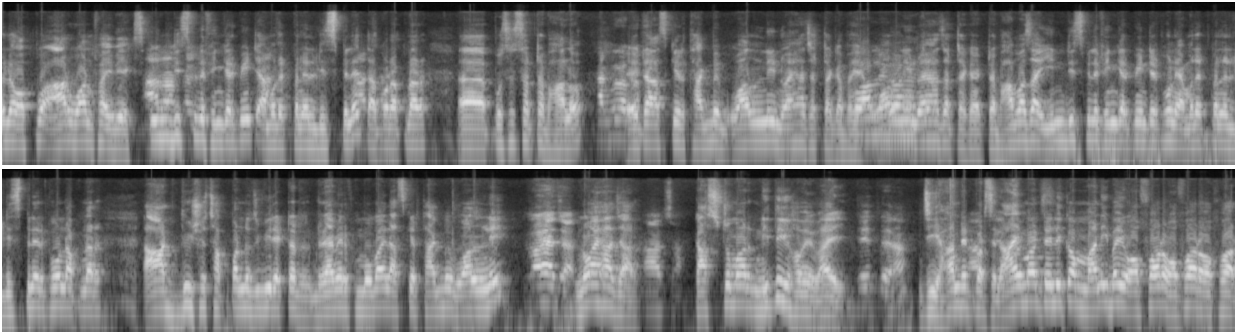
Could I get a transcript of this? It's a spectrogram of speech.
হলো Oppo R one five X in R15 display fingerprint AMOLED panel display তারপর আপনার প্রসেসরটা ভালো। এটা আজকের থাকবে অনলি নয় হাজার টাকা ভাই অনলি নয় হাজার টাকা। একটা ভাবা যায় ইন ডিসপ্লে ফিঙ্গারপ্রিন্টের ফোন অ্যামোলেড প্যানেল ডিসপ্লের ফোন আপনার আট দুইশো ছাপ্পান্ন জিবির একটা র্যামের মোবাইল আজকের থাকবে অনলি নয় হাজার। হাজার। আচ্ছা। কাস্টমার নিতেই হবে ভাই। জি হান্ড্রেড পার্সেন্ট আইমান টেলিকম মানি ভাই অফার অফার অফার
